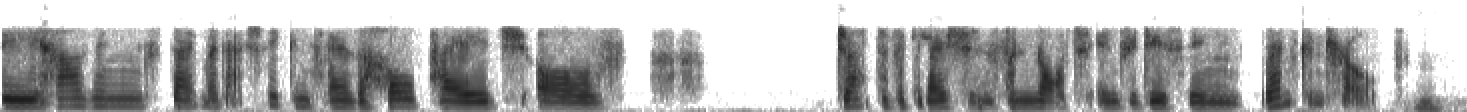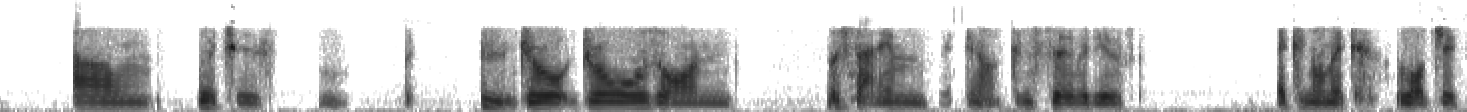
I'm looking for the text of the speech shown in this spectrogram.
the housing statement actually contains a whole page of justification for not introducing rent control, mm. um, which is draw, draws on the same you know conservative economic logic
